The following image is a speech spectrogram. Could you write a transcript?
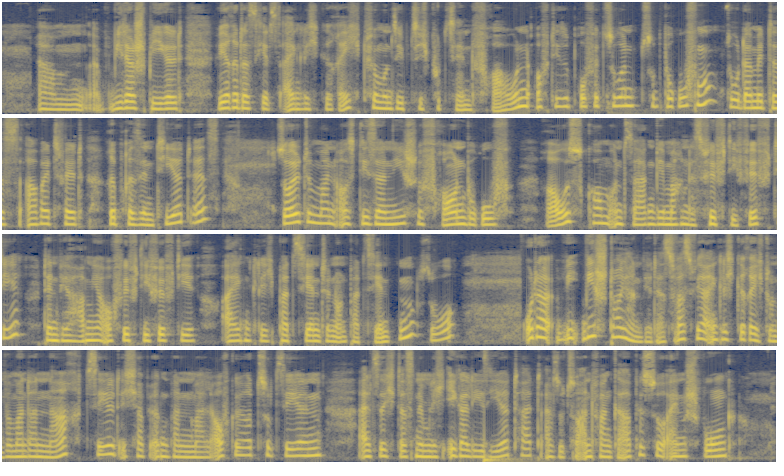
ähm, widerspiegelt, wäre das jetzt eigentlich gerecht, 75 Prozent Frauen auf diese Professuren zu berufen, so damit das Arbeitsfeld repräsentiert ist? Sollte man aus dieser Nische Frauenberuf rauskommen und sagen, wir machen das 50-50, denn wir haben ja auch 50-50 eigentlich Patientinnen und Patienten, so. Oder wie, wie steuern wir das? Was wäre eigentlich gerecht? Und wenn man dann nachzählt, ich habe irgendwann mal aufgehört zu zählen, als sich das nämlich egalisiert hat. Also zu Anfang gab es so einen Schwung,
